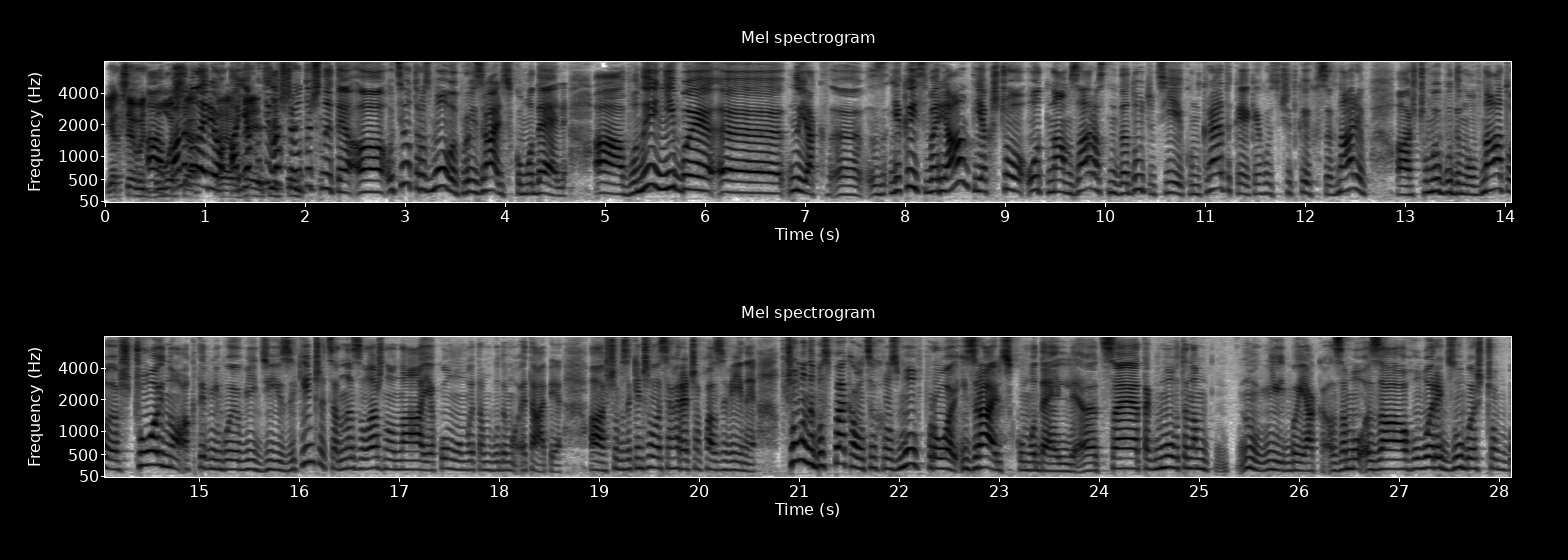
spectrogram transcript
як це відбулося. пане Валерію, е, а я хотіла ще уточнити. Оці от розмови про ізраїльську модель. А вони ніби ну як якийсь варіант, якщо от нам зараз не дадуть у цієї конкретики, якихось чітких сигналів, що ми будемо в НАТО, щойно активні бойові дії закінчаться, незалежно на якому ми там будемо етапі, щоб закінчилася гаряча фаза війни. В чому небезпека у цих розмов про ізраїльську модель? Це так би мовити, нам ну ніби як заговорять зуби, щоб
